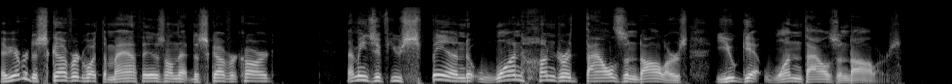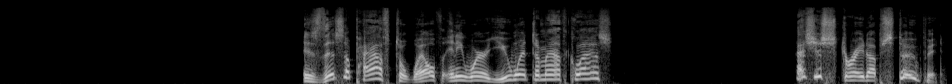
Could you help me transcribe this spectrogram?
Have you ever discovered what the math is on that Discover card? That means if you spend $100,000, you get $1,000. Is this a path to wealth anywhere you went to math class? That's just straight up stupid.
